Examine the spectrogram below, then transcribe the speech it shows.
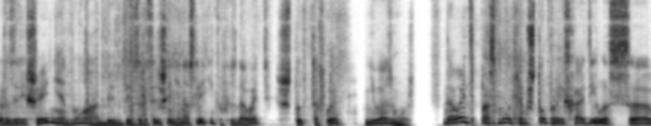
разрешение. Ну, а без разрешения наследников издавать что-то такое невозможно. Давайте посмотрим, что происходило с э,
